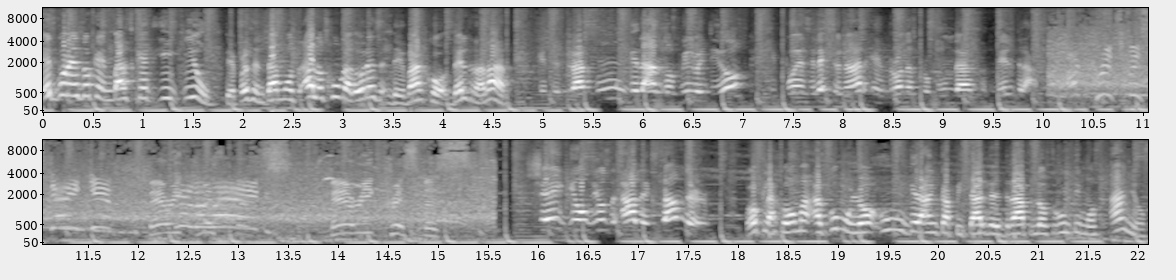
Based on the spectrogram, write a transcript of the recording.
Es por eso que en Basket EQ te presentamos a los jugadores debajo del radar, que tendrán un gran 2022 y puedes seleccionar en rondas profundas del draft. A Christmas Day gift. Merry Christmas. Merry Christmas. Shea Gildius Alexander. Oklahoma acumuló un gran capital del draft los últimos años,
